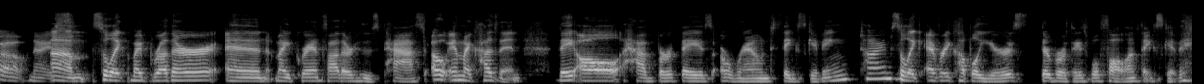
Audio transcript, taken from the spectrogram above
Oh, nice. Um, so like my brother and my grandfather who's passed, oh, and my cousin, they all have birthdays around Thanksgiving time. So like every couple years, their birthdays will fall on Thanksgiving.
